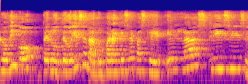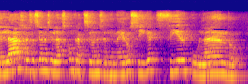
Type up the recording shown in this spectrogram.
lo digo, te, lo, te doy ese dato para que sepas que en las crisis, en las recesiones y las contracciones el dinero sigue circulando,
